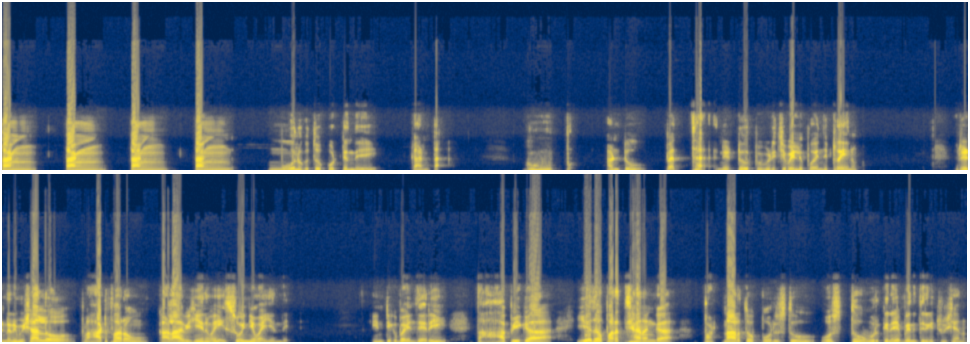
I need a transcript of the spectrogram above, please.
టంగ్ టంగ్ టంగ్ టంగ్ మూలుగుతూ కొట్టింది గంట. గూప్ అంటూ పెద్ద నిట్టూర్పు విడిచి వెళ్ళిపోయింది ట్రైను. రెండు నిమిషాల్లో ప్లాట్ఫారం కళావిహీనమై శూన్యమయ్యింది. ఇంటికి బయలుదేరి తాపీగా ఏదో పరధ్యానంగా పట్నాలతో పోలుస్తూ వస్తూ ఊరికినే వెనుతిరిగి చూశాను.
